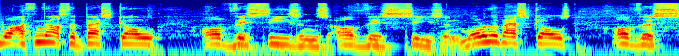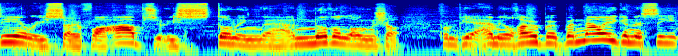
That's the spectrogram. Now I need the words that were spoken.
well, I think that's the best goal of this season's of this season. One of the best goals of the series so far. Absolutely stunning there. Another long shot from Pierre-Emile Hojbjerg. But now you're going to see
